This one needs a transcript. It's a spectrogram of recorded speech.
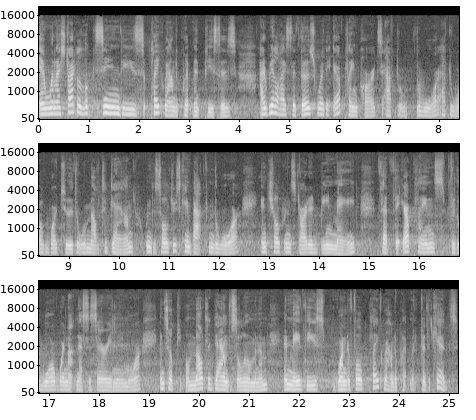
And when I started look, seeing these playground equipment pieces, I realized that those were the airplane parts after the war, after World War II, that were melted down when the soldiers came back from the war and children started being made, that the airplanes for the war were not necessary anymore. And so people melted down this aluminum and made these wonderful playground equipment for the kids.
